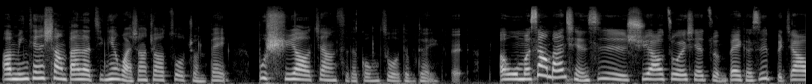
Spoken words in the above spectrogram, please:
啊。明天上班了，今天晚上就要做准备，不需要这样子的工作，对不对？对。呃，我们上班前是需要做一些准备，可是比较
